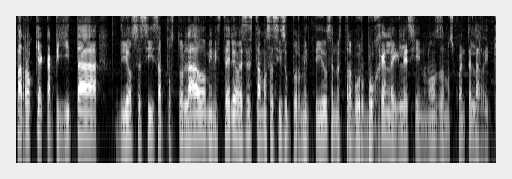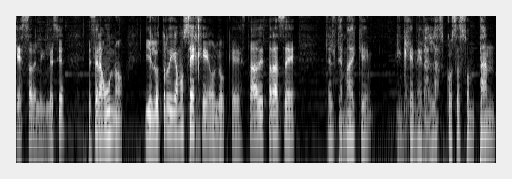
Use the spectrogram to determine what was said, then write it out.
parroquia, capillita, diócesis, apostolado, ministerio. A veces estamos así súper metidos en nuestra burbuja en la iglesia y no nos damos cuenta de la riqueza de la iglesia. Ese era uno. Y el otro, digamos, eje o lo que está detrás de el tema de que en general las cosas son tan,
